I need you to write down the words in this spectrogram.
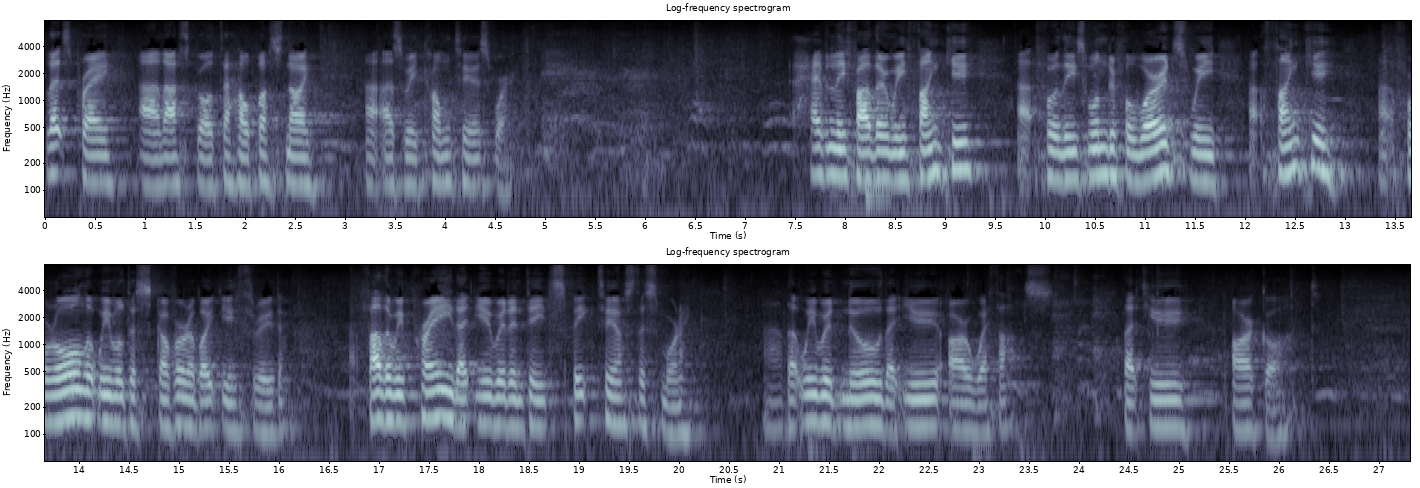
Let's pray and ask God to help us now uh, as we come to His Word. Heavenly Father, we thank you uh, for these wonderful words. We uh, thank you for all that we will discover about you through them. Father, we pray that you would indeed speak to us this morning, that we would know that you are with us, that you are God.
